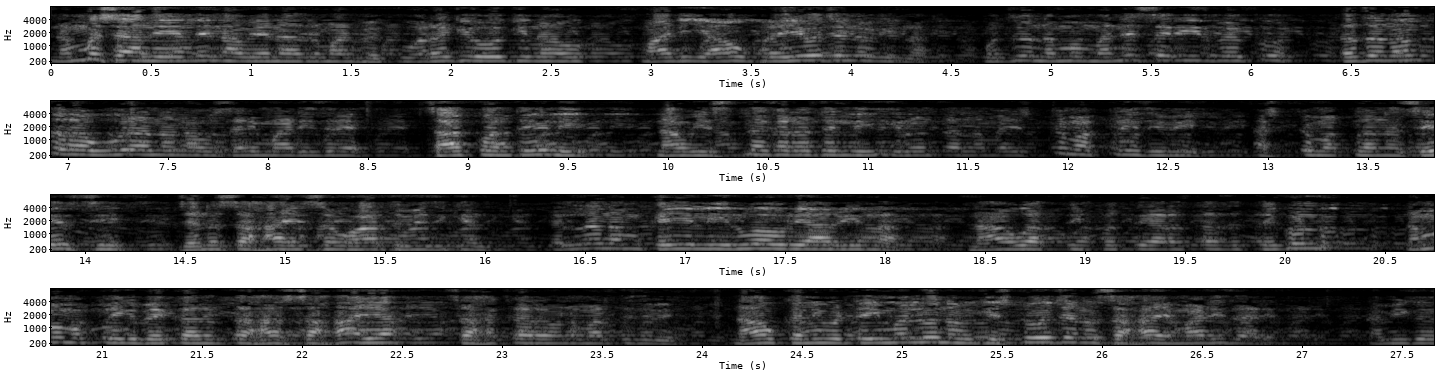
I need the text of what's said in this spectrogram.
ನಮ್ಮ ಶಾಲೆಯಲ್ಲೇ ನಾವೇನಾದ್ರೂ ಮಾಡಬೇಕು. ಹೊರಗೆ ಹೋಗಿ ನಾವು ಮಾಡಿ ಯಾವ ಪ್ರಯೋಜನವಿಲ್ಲ. ಮೊದಲು ನಮ್ಮ ಮನೆ ಸರಿ ಇರಬೇಕು. ತದನಂತರ ಊರನ್ನ ನಾವು ಸರಿ ಮಾಡಿದ್ರೆ ಸಾಕು ಅಂತ ಹೇಳಿ ನಾವು ಎಸ್ ನಗರದಲ್ಲಿ ಇರುವಂತಹ ನಮ್ಮ ಎಷ್ಟು ಮಕ್ಕಳಿದ್ದೀವಿ ಅಷ್ಟು ಮಕ್ಕಳನ್ನ ಸೇರಿಸಿ ಜನಸಹಾಯ ಸೌಹಾರ್ದ ವೇದಿಕೆ ಎಲ್ಲ ನಮ್ಮ ಕೈಯಲ್ಲಿ ಇರುವವರು ಯಾರು ಇಲ್ಲ. ನಾವು ಹತ್ತು, ಇಪ್ಪತ್ತು, ಯಾರ ತೆಗೊಂಡು ನಮ್ಮ ಮಕ್ಕಳಿಗೆ ಬೇಕಾದಂತಹ ಸಹಾಯ, ಸಹಕಾರವನ್ನು ಮಾಡ್ತಿದ್ದೇವೆ. ನಾವು ಕಲಿಯುವ ಟೈಮಲ್ಲೂ ನಮಗೆ ಎಷ್ಟೋ ಜನ ಸಹಾಯ ಮಾಡಿದ್ದಾರೆ. ನಮಗೆ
